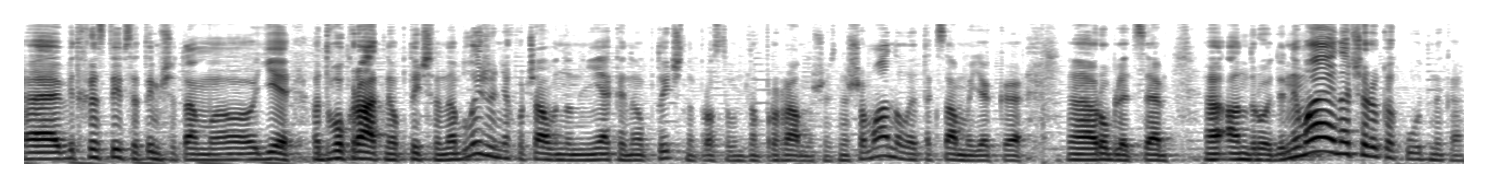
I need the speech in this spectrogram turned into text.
е, відхрестився тим, що там е, є двократне оптичне наближення, хоча воно ніяке не оптичне, просто вони там програмно щось не шаманили, так само як роблять це андроїди. Немає на ширококутника,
